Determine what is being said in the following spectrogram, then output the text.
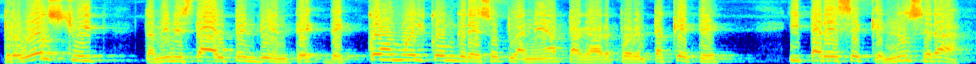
Pero Wall Street también está al pendiente de cómo el Congreso planea pagar por el paquete y parece que no será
